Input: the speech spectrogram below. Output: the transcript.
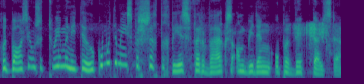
Goed basie, ons het 2 minute. Hoekom moet 'n mens versigtig wees vir werksaanbieding op 'n webtuiste?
